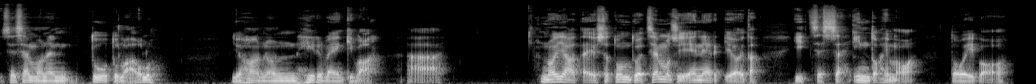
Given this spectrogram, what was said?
se semmoinen tuutulaulu, johon on hirveän kiva ää, nojata, jossa tuntuu, että semmoisia energioita itsessä, intohimoa, toivoa,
